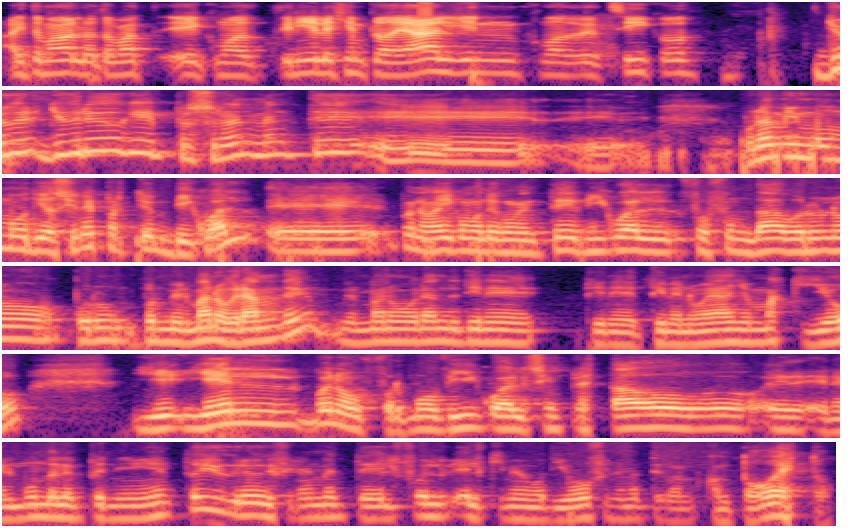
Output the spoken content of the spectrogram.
¿Hay tomado, lo tomaste, eh, como tenía el ejemplo de alguien, como de chico? Yo, yo creo que personalmente eh, eh, una de mis motivaciones partió en Bicual. Eh, bueno, ahí como te comenté, Bicual fue fundado por, uno, por, un, por mi hermano grande. Mi hermano grande tiene, tiene, tiene nueve años más que yo. Y, y él, bueno, formó Bicual, siempre ha estado en el mundo del emprendimiento. Y yo creo que finalmente él fue el, que me motivó finalmente con, con, todo esto.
